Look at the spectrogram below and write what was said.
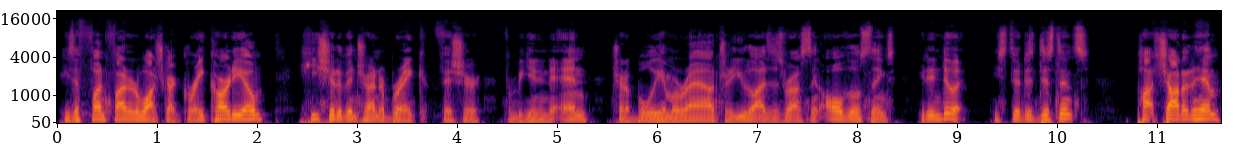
He's a fun fighter to watch. Got great cardio. He should have been trying to break Fisher from beginning to end, try to bully him around, try to utilize his wrestling, all of those things. He didn't do it. He stood his distance, pot shot at him,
